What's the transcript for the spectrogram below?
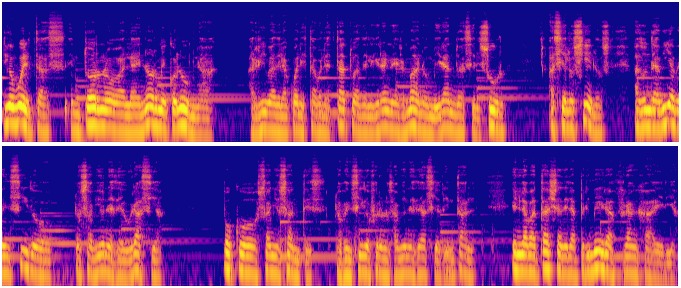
Dio vueltas en torno a la enorme columna arriba de la cual estaba la estatua del gran hermano mirando hacia el sur, hacia los cielos, a donde había vencido los aviones de Eurasia. Pocos años antes, los vencidos fueron los aviones de Asia Oriental, en la batalla de la primera franja aérea.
